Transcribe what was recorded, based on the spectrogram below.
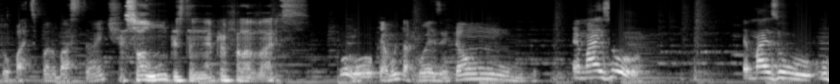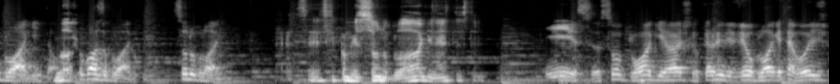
tô participando bastante. É só um testando, não é pra falar vários. Ô louco, é muita coisa, então é mais o... É mais o, o blog, então. Blog. Eu gosto do blog, sou do blog. Você, você começou no blog, né, Tristan? Isso, eu sou blog, eu acho, eu quero reviver o blog até hoje.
